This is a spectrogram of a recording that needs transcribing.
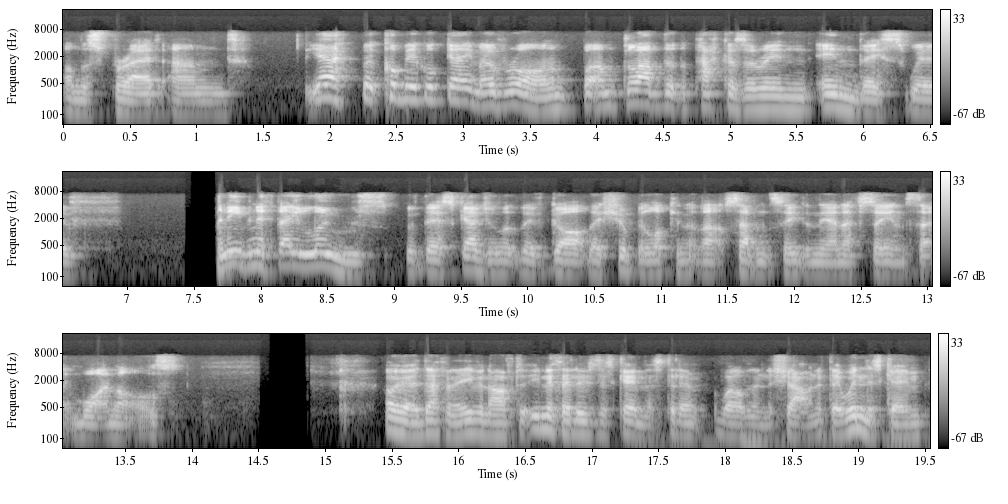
on the spread and yeah, but it could be a good game overall. But I'm glad that the Packers are in in this with and even if they lose with their schedule that they've got, they should be looking at that seventh seed in the NFC and saying, why not us? Oh yeah, definitely. Even after, even if they lose this game, they're still in well within the shout. And if they win this game,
